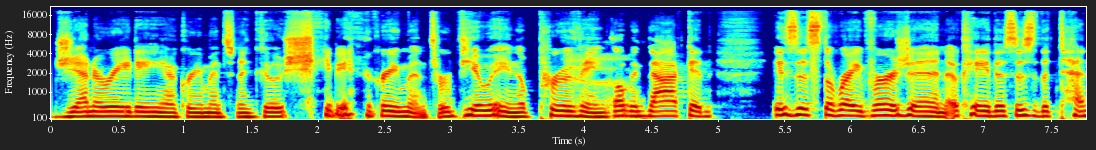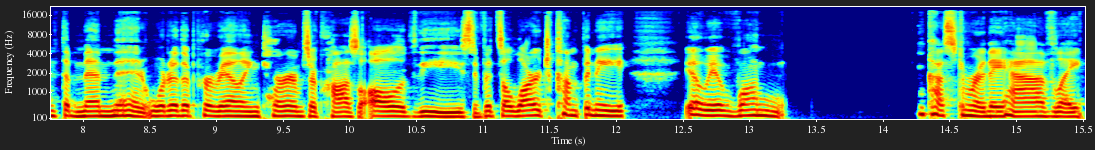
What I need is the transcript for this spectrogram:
generating agreements, negotiating agreements, reviewing, approving, yeah. going back and is this the right version? Okay, this is the 10th Amendment. What are the prevailing terms across all of these? If it's a large company, you know, we have one customer, they have like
